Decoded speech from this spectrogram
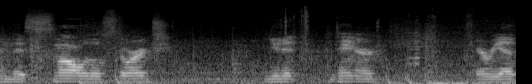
in this small little storage unit container area.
